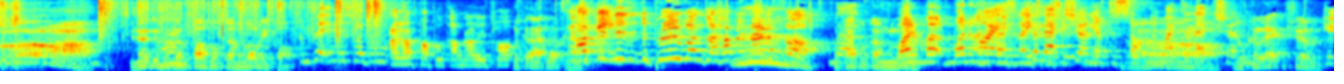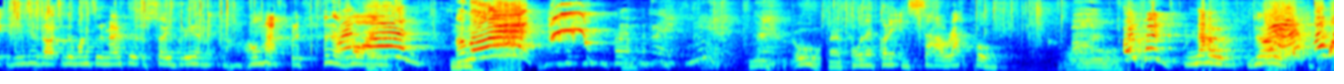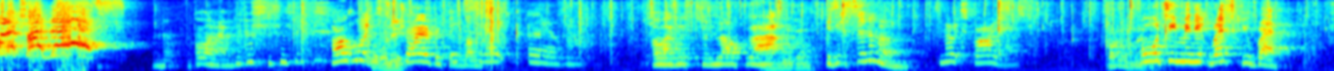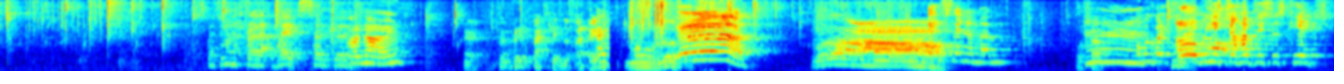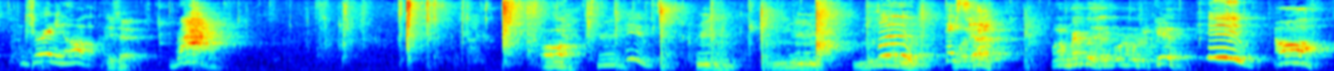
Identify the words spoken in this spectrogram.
Ah! You know this is a bubblegum lollipop. I'm putting this with all. I love bubblegum lollipop. Look at that, look. I think these are the blue ones I have in America. The bubblegum Why, lollipop. why, why not My have those later? because You, collection. you have to suck them. my Ah, collection. Your collection. These are like the ones in America that are so blue. I make oh my blue. And they're I mine. won! I'm on! Oh, Oh, they've got it in sour apple. oh. Open! No, no. I want to try this! Go on, I want Go to try everything, Mum. Like. Uh, Oh, I used to love that. Oh. Is it cinnamon? no, it's fire. Try one then. 40 minute rescue breath. I don't want to throw that away, it's so good. I know. Here, don't put it back in the bag. Oh, look. Yeah! Wow. It's cinnamon. What's that? Oh my god, Oh, really we used to have this as kids. It's really hot. Is it? Wow. Oh. Mm. They Oh, sting. yeah. I remember this when I was a kid. Oh,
